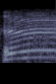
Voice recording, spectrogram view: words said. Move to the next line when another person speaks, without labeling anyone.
Hey!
